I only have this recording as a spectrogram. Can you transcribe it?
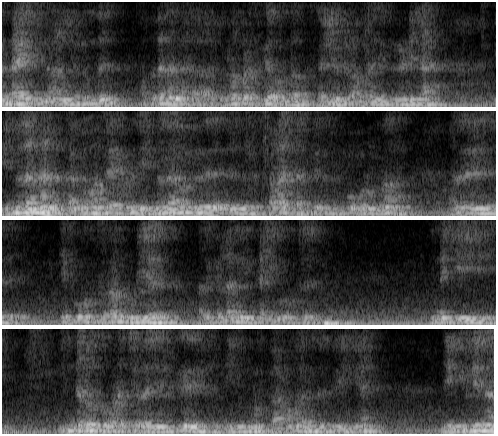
ரெண்டாயிரத்தி நாலுலேருந்து அப்போ தான் நாங்கள் விளம்பரத்துக்கே வந்தோம். சல்யூட் ராமராஜுக்கு ரெடிலாம் என்னதான் நாங்கள் தங்கமாக தேவைப்படுது என்னதான் வந்து கலாச்சாரத்துக்கு போகணும்னா அது எங்கள் ஒருத்தரால் முடியாது. அதுக்கெல்லாம் நீங்கள் கை கொடுத்து இன்னைக்கு இந்த அளவுக்கு வளர்ச்சி அடையிறதுக்கு நீங்கள் முழு காரணமாக இருந்திருக்கிறீங்க. நீங்கள் இல்லைன்னா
